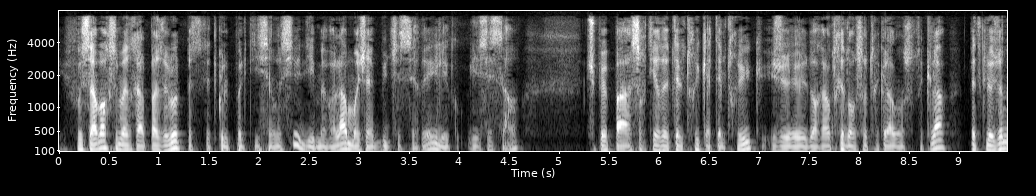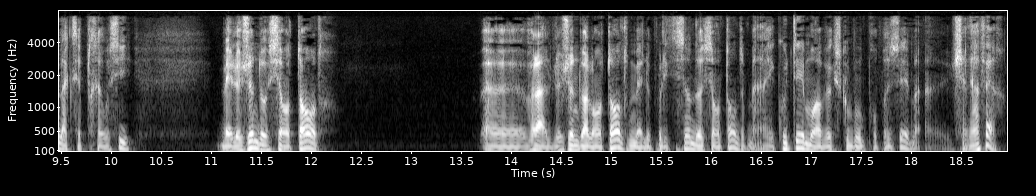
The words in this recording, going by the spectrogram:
Il faut savoir se mettre à la place de l'autre, parce que peut-être que le politicien aussi, dit, mais voilà, moi j'ai un budget serré, il est, c'est ça je peux pas sortir de tel truc à tel truc, je dois rentrer dans ce truc-là, dans ce truc-là. Peut-être que le jeune l'accepterait aussi. Mais le jeune doit aussi entendre. Euh, voilà, le jeune doit l'entendre, mais le politicien doit aussi entendre. Ben, écoutez, moi, avec ce que vous me proposez, ben, je sais rien faire.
